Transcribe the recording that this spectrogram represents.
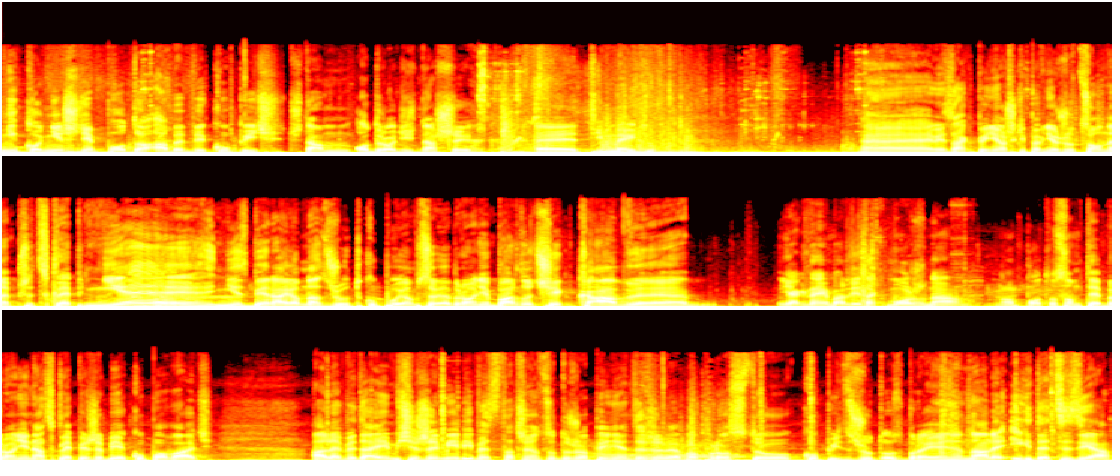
niekoniecznie po to, aby wykupić, czy tam odrodzić naszych e, teammateów. Eee, więc tak, pieniążki pewnie rzucone przed sklep. Nie, nie zbierają na zrzut, kupują sobie bronie. Bardzo ciekawe. Jak najbardziej tak można. No po to są te bronie na sklepie, żeby je kupować. Ale wydaje mi się, że mieli wystarczająco dużo pieniędzy, żeby po prostu kupić zrzut uzbrojenia. No ale ich decyzja.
